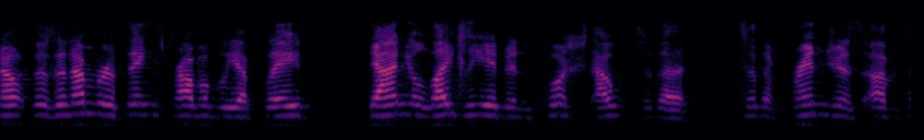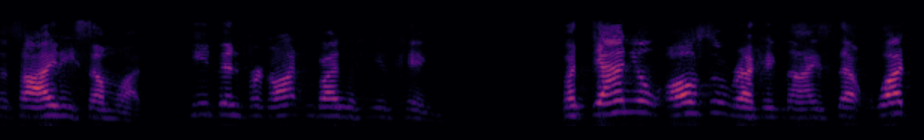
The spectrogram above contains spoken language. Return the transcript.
Now, there's a number of things probably at play. Daniel likely had been pushed out to the to the fringes of society somewhat. He'd been forgotten by this new king. But Daniel also recognized that what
